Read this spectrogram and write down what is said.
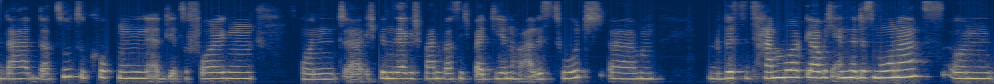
da dazu zu gucken, äh, dir zu folgen. Und äh, ich bin sehr gespannt, was sich bei dir noch alles tut. Ähm, du bist jetzt Hamburg, glaube ich, Ende des Monats und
